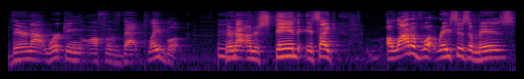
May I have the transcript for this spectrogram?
they're not working off of that playbook. They're mm. not understand. It's like a lot of what racism is.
